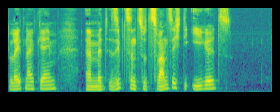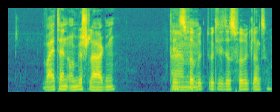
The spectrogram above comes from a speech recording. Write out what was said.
Late Night Game, äh, mit 17 zu 20. Die Eagles weiterhin ungeschlagen. Das ist Ähm, verrückt, wirklich, das ist verrückt langsam.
